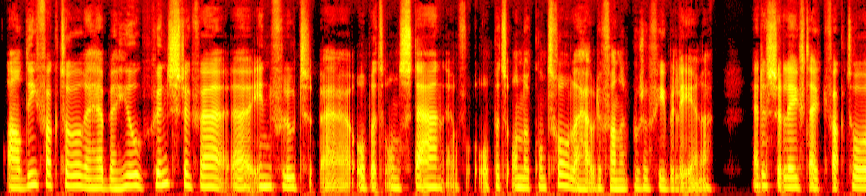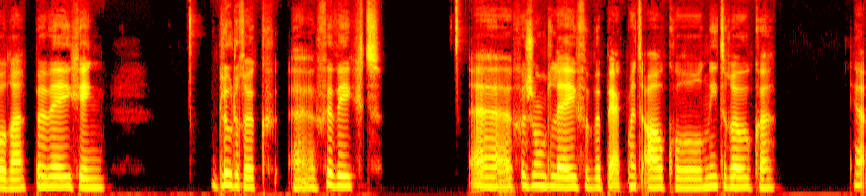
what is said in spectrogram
Al die factoren hebben heel gunstige uh, invloed uh, op het ontstaan of op het onder controle houden van het boezemfibrilleren. dus de leeftijdsfactoren, beweging, bloeddruk, gewicht, gezond leven, beperkt met alcohol, niet roken. Ja,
